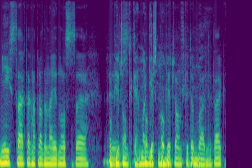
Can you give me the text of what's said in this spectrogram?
miejscach, tak naprawdę na jednostce. Po Y, pieczątkę po, magiczną. Po pieczątki, dokładnie, tak.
